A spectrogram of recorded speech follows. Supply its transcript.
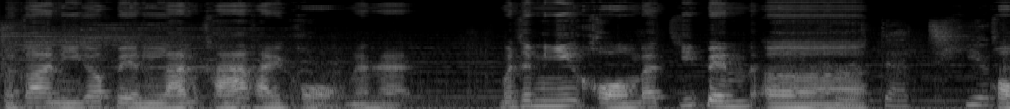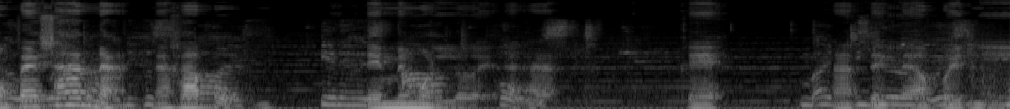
แล้วก็อันนี้ก็เป็นร้านค้าขายของนะฮะมันจะมีของแบบที่เป็นเอ่อของแฟชั่นน่ะนะครับผมเต็มไปหมดเลยนะฮะโอเคอะเสร็จแล้วเควสนี้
